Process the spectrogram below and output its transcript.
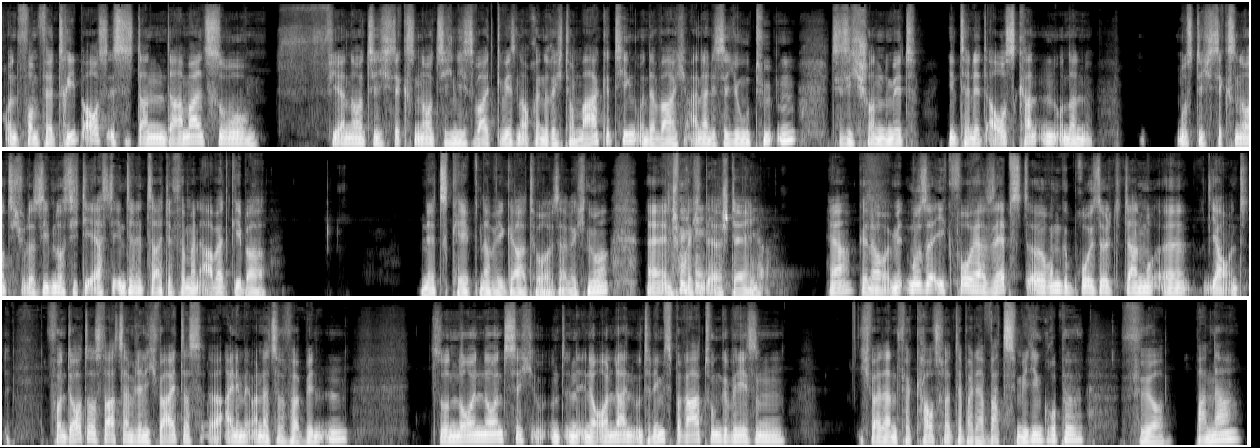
Und vom Vertrieb aus ist es dann damals so 94, 96 nicht so weit gewesen, auch in Richtung Marketing. Und da war ich einer dieser jungen Typen, die sich schon mit Internet auskannten. Und dann musste ich 96 oder 97 die erste Internetseite für meinen Arbeitgeber Netscape Navigator, sage ich nur, äh, entsprechend erstellen. Ja. Ja, genau. Mit Mosaik vorher selbst äh, rumgebröselt, dann äh, ja und von dort aus war es dann wieder nicht weit, das äh, eine mit dem anderen zu verbinden. So 99 und in, in der Online-Unternehmensberatung gewesen. Ich war dann Verkaufsleiter bei der Watz Mediengruppe für Banner.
